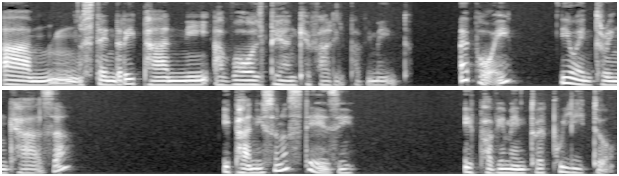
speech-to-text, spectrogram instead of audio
um, stendere i panni, a volte anche fare il pavimento. E poi io entro in casa, i panni sono stesi, il pavimento è pulito.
